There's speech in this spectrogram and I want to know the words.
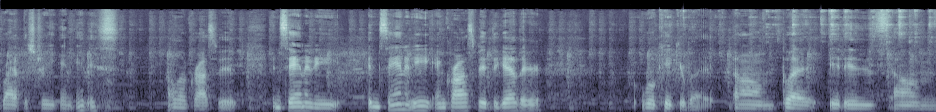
right up the street, and it is. I love CrossFit. Insanity insanity and CrossFit together will kick your butt. Um, but it is um,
